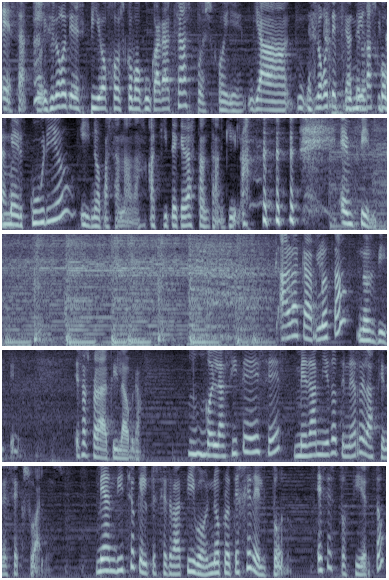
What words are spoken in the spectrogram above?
Exacto. Y si luego tienes piojos como cucarachas, pues oye, ya, luego te fumigas con mercurio y no pasa nada. Aquí te quedas tan tranquila. en fin. Ahora Carlota nos dice, esta es para ti, Laura. Con las ITS me da miedo tener relaciones sexuales. Me han dicho que el preservativo no protege del todo. ¿Es esto cierto?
